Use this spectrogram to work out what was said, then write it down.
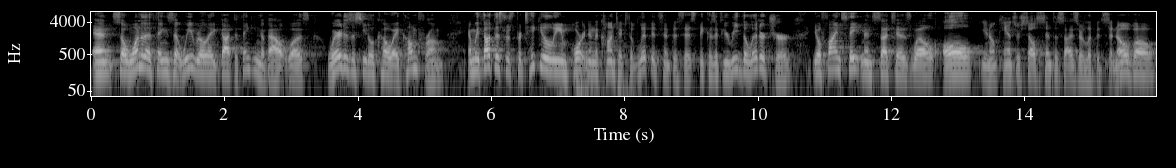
And so one of the things that we really got to thinking about was where does acetyl CoA come from? And we thought this was particularly important in the context of lipid synthesis because if you read the literature, you'll find statements such as, well, all you know, cancer cells synthesize their lipids de novo.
